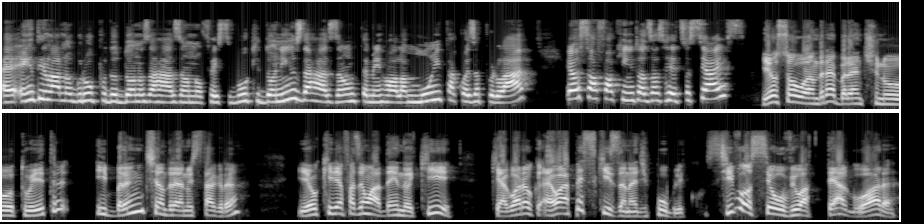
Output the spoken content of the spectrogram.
é, entrem lá no grupo do Donos da Razão no Facebook, Doninhos da Razão, que também rola muita coisa por lá. Eu sou a Foquinha em todas as redes sociais. Eu sou o André Brant no Twitter e Brant André no Instagram. E eu queria fazer um adendo aqui, que agora é a pesquisa né, de público. Se você ouviu até agora,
